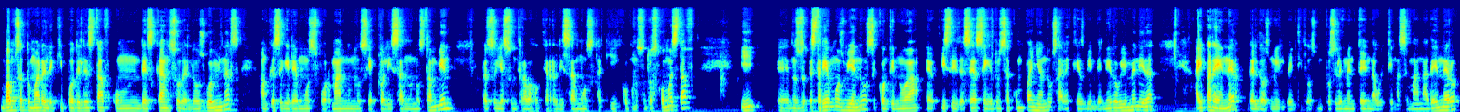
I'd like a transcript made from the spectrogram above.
vamos a tomar el equipo del staff un descanso de los webinars aunque seguiremos formándonos y actualizándonos también. Pero eso ya es un trabajo que realizamos aquí como nosotros como staff. Y eh, nos estaríamos viendo si continúa eh, y si desea seguirnos acompañando, sabe que es bienvenido, bienvenida. Ahí para enero del 2022, posiblemente en la última semana de enero,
